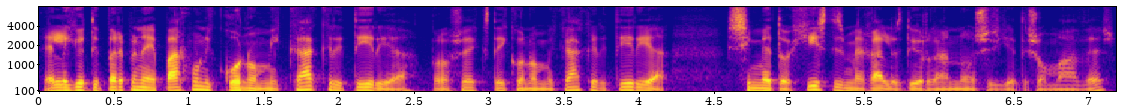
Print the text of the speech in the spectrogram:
Έλεγε ότι πρέπει να υπάρχουν οικονομικά κριτήρια, προσέξτε, οικονομικά κριτήρια συμμετοχής στις μεγάλες διοργανώσεις για τις ομάδες,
